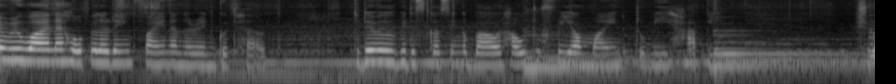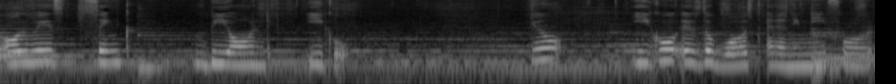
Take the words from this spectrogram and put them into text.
Everyone, I hope you're doing fine and are in good health. Today we will be discussing about how to free our mind to be happy. We should always think beyond ego. You know, ego is the worst enemy for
